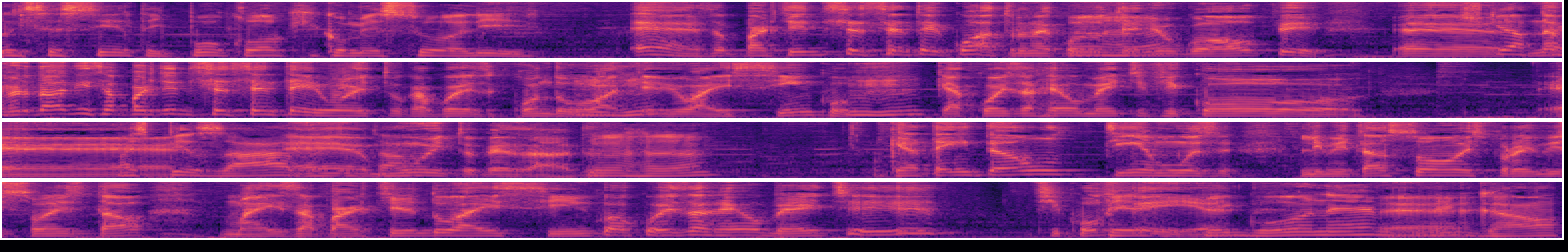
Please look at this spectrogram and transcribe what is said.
em 60 e pouco, logo que começou ali. É, a partir de 64, né? Quando uhum. teve o golpe. É, na verdade, a partir de 68, que a coisa, quando uhum. teve o AI-5, uhum. que a coisa realmente ficou. É, Mais pesada. É, muito pesado. Uhum. Que até então tínhamos limitações, proibições e tal, mas a partir do AI-5 a coisa realmente ficou Pe feia. Pegou, né? É. Legal.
